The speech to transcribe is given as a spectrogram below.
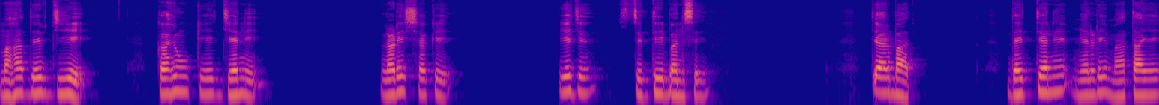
મહાદેવજીએ કહ્યું કે જેને લડી શકે એ જ સિદ્ધિ બનશે. ત્યારબાદ દૈત્યને મેલડી માતાએ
